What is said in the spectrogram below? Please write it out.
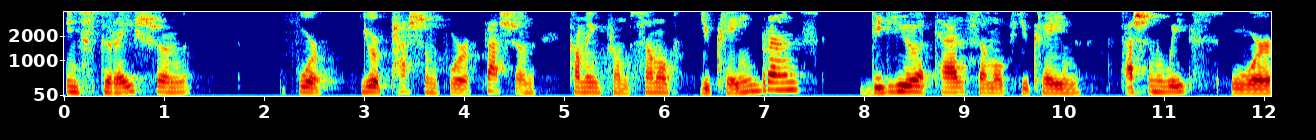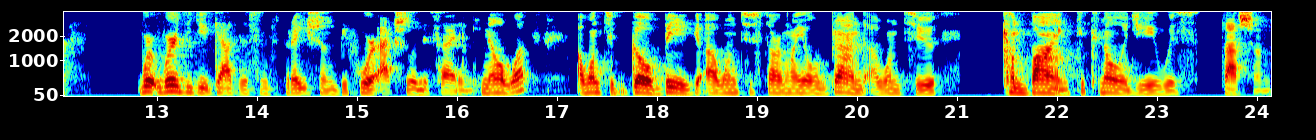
inspiration for your passion for fashion coming from some of Ukraine brands. Did you attend some of Ukraine fashion weeks or where where did you get this inspiration before actually deciding you know what? I want to go big. I want to start my own brand. I want to combine technology with fashion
